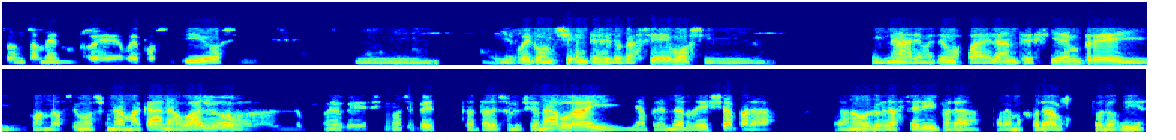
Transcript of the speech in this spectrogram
son también re, positivos y, y, re conscientes de lo que hacemos y nada, le metemos para adelante siempre y cuando hacemos una macana o algo, lo primero que decimos siempre es tratar de solucionarla y, aprender de ella para, no volver a hacer y para, mejorar todos los días.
